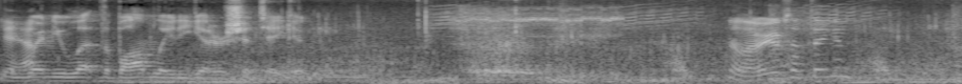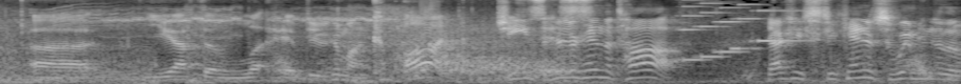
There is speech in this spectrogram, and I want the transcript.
Yeah. when you let the bomb lady get her shit taken. No, let her get stuff taken? Uh, you have to let him. Dude, come on. come on, Jesus! Hit her hitting the top. You actually, you can't just swim into the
